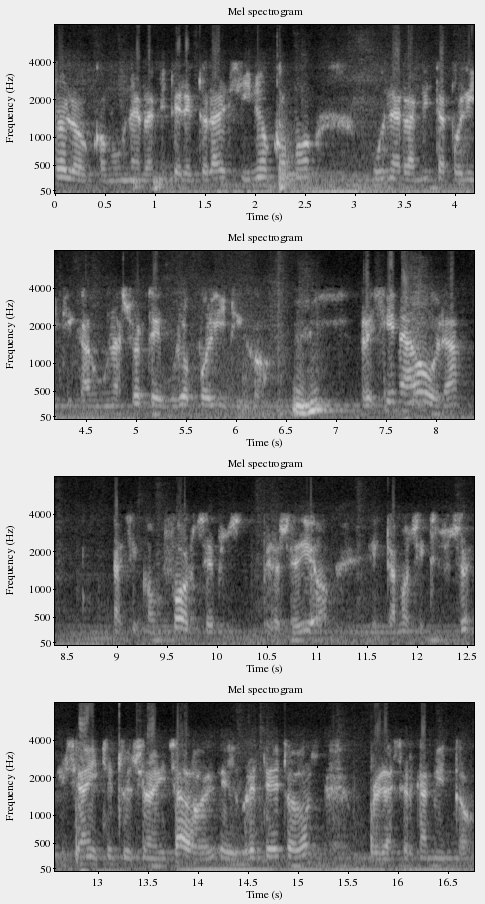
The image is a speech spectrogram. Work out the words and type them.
solo como una herramienta electoral, sino como una herramienta política, una suerte de buró político. Recién ahora, casi con forceps, pero se dio, estamos se ha institucionalizado el frente de todos por el acercamiento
